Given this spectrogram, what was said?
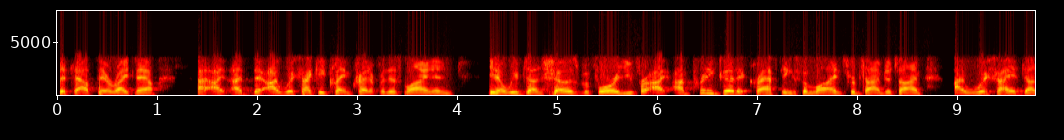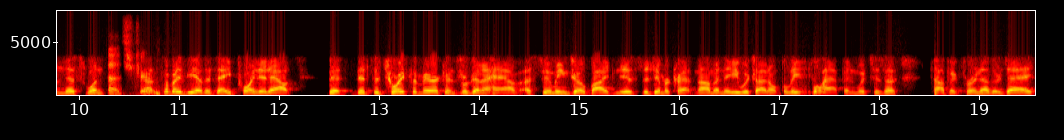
that's out there right now. I, I, I wish I could claim credit for this line, and you know we've done shows before you. For I, I'm pretty good at crafting some lines from time to time. I wish I had done this one. That's true. Uh, somebody the other day pointed out that that the choice Americans were going to have, assuming Joe Biden is the Democrat nominee, which I don't believe will happen, which is a topic for another day.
